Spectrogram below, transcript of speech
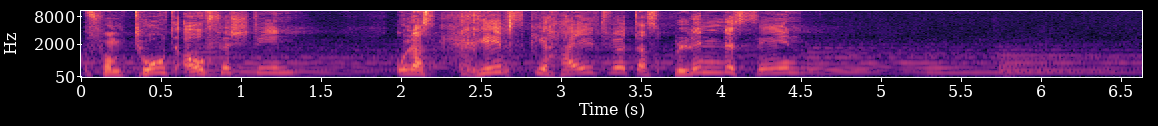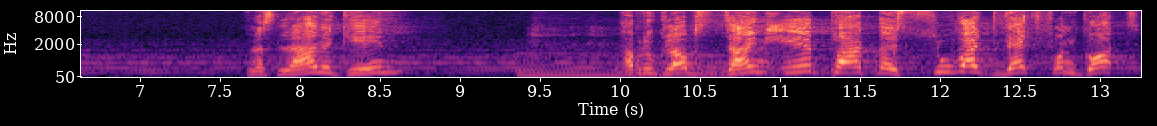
vom Tod auferstehen und dass Krebs geheilt wird, dass Blinde sehen und dass Lahme gehen. Aber du glaubst, dein Ehepartner ist zu weit weg von Gott.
